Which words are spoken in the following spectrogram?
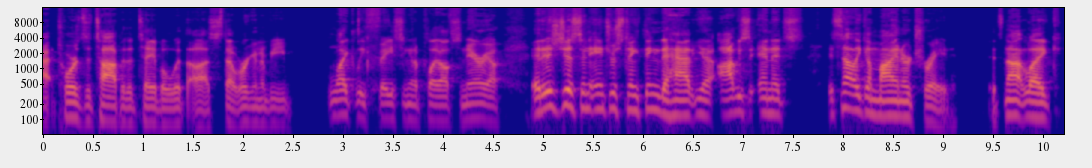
at, towards the top of the table with us that we're going to be likely facing in a playoff scenario. It is just an interesting thing to have. Yeah, obviously, and it's it's not like a minor trade. It's not like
